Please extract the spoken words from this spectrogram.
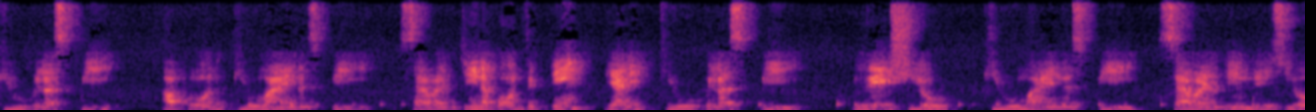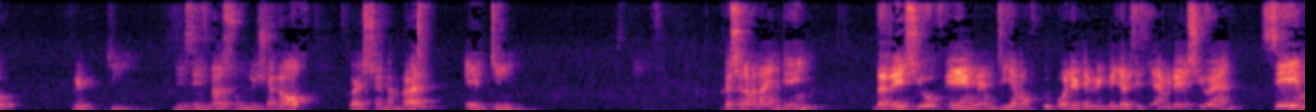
q plus p upon q minus p seventeen upon fifteen यानी Q plus p ratio Q minus p seventeen ratio fifteen this is the solution of question number eighteen question number nineteen the ratio of an and gm of two positive integers is m ratio n same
